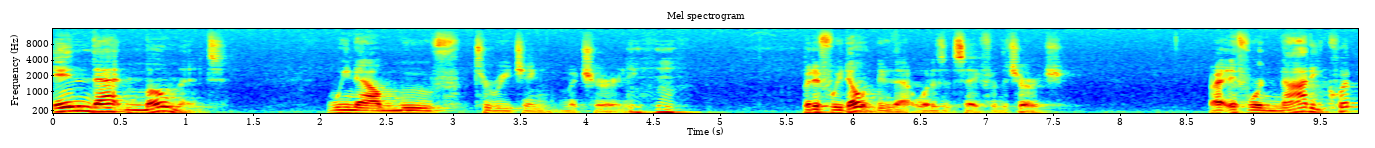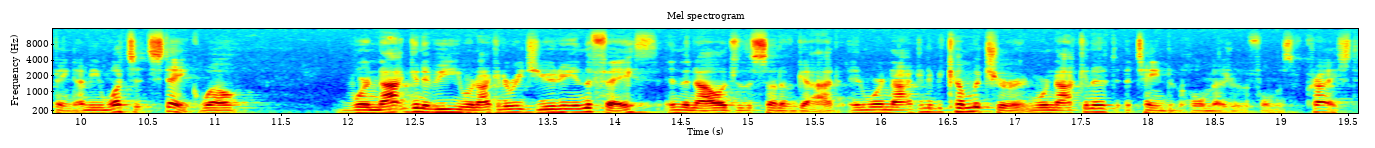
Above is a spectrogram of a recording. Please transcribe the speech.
in that moment, we now move to reaching maturity. Mm-hmm. But if we don't do that, what does it say for the church? Right? If we're not equipping, I mean, what's at stake? Well, we're not going to be we're not going to reach unity in the faith and the knowledge of the son of god and we're not going to become mature and we're not going to attain to the whole measure of the fullness of christ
